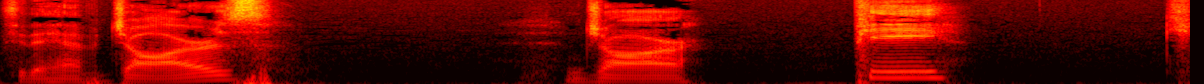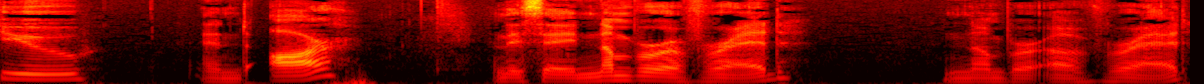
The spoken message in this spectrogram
See, they have jars, jar P, Q, and R. And they say number of red, number of red,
